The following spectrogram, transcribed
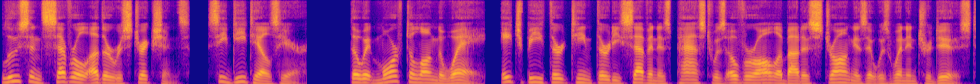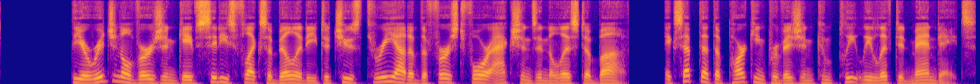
loosens several other restrictions. See details here. Though it morphed along the way, HB 1337 as passed was overall about as strong as it was when introduced. The original version gave cities flexibility to choose three out of the first four actions in the list above, except that the parking provision completely lifted mandates.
